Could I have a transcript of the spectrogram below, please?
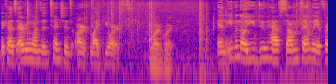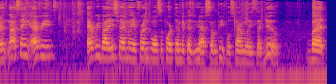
because everyone's intentions aren't like yours. Right, right. And even though you do have some family and friends, not saying every everybody's family and friends won't support them because you have some people's families that do, but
